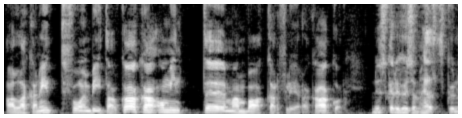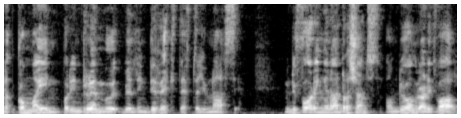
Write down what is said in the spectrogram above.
Alla kan inte få en bit av kaka om inte man bakar flera kakor. Nu ska du hur som helst kunna komma in på din drömutbildning direkt efter gymnasiet. Men du får ingen andra chans om du ångrar ditt val.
